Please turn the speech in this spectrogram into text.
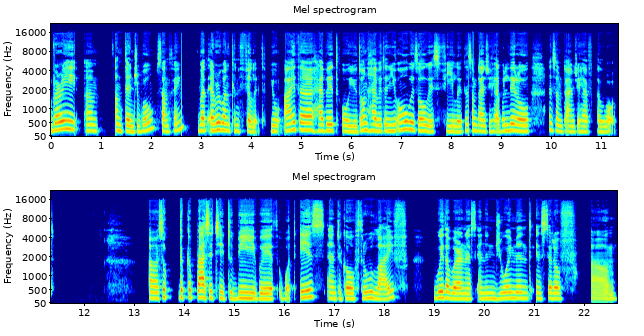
very um, untangible something, but everyone can feel it. You either have it or you don't have it, and you always, always feel it. And sometimes you have a little, and sometimes you have a lot. Uh, so the capacity to be with what is and to go through life with awareness and enjoyment instead of um,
